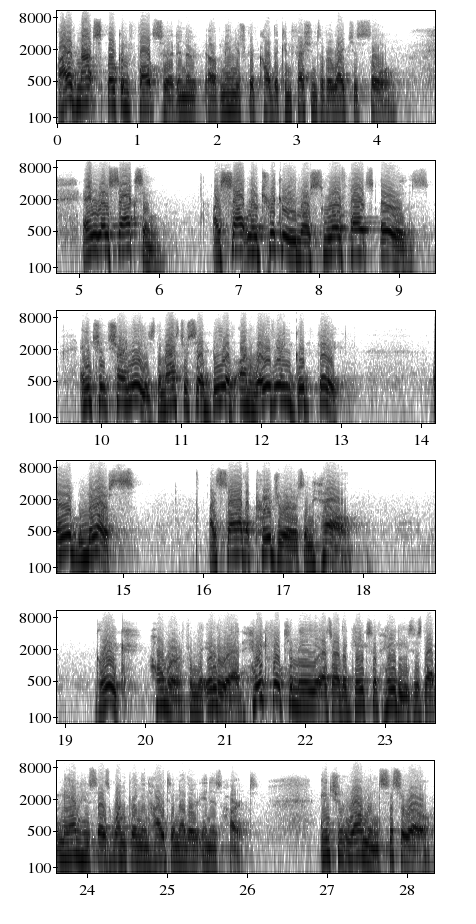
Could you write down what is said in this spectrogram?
I have not spoken falsehood in a, a manuscript called The Confessions of a Righteous Soul. Anglo-Saxon. I sought no trickery nor swore false oaths. Ancient Chinese. The master said, be of unwavering good faith. Old Norse. I saw the perjurers in hell. Greek. Homer from the Iliad, hateful to me as are the gates of Hades is that man who says one thing and hides another in his heart. Ancient Roman, Cicero,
